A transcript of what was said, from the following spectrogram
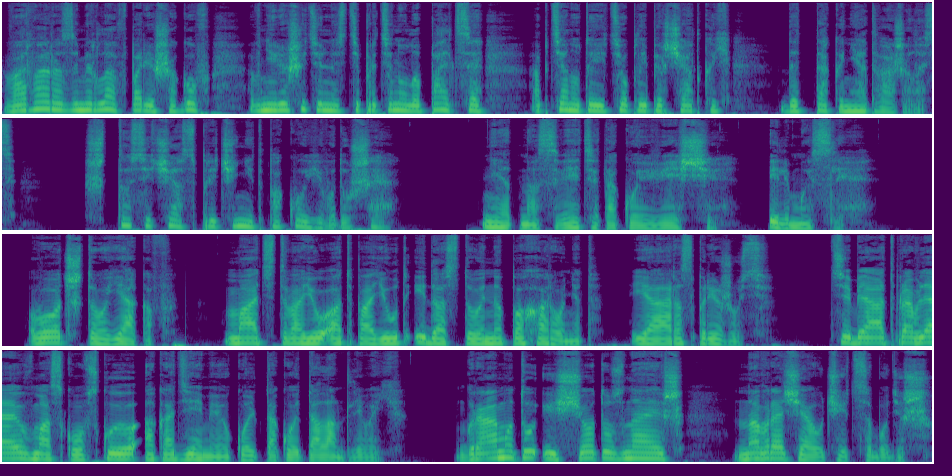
Варвара замерла в паре шагов, в нерешительности протянула пальцы, обтянутые теплой перчаткой, да так и не отважилась. Что сейчас причинит покой его душе? Нет на свете такой вещи или мысли. Вот что, Яков, мать твою отпоют и достойно похоронят. Я распоряжусь. Тебя отправляю в Московскую академию, коль такой талантливый. Грамоту и счету знаешь, на врача учиться будешь.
